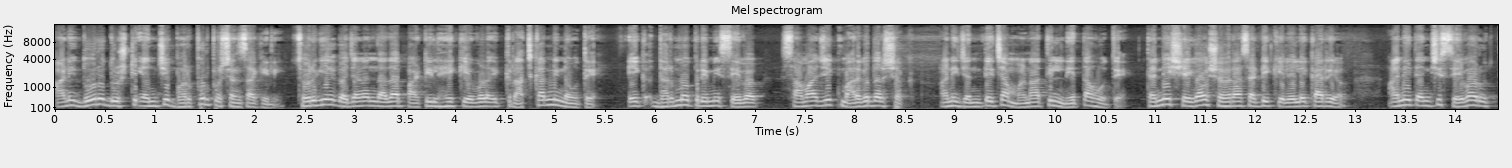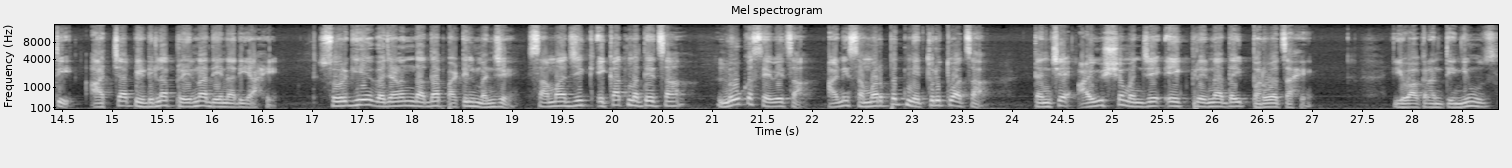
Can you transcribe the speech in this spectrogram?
आणि दूरदृष्टी यांची भरपूर प्रशंसा केली. स्वर्गीय गजानन दादा पाटील हे केवळ एक राजकारणी नव्हते एक धर्मप्रेमी सेवक सामाजिक मार्गदर्शक आणि जनतेच्या मनातील नेता होते. त्यांनी शेगाव शहरासाठी केलेले कार्य आणि त्यांची सेवावृत्ती आजच्या पिढीला प्रेरणा देणारी आहे. स्वर्गीय गजानन दादा पाटील म्हणजे सामाजिक एकात्मतेचा लोकसेवेचा आणि समर्पित नेतृत्वाचा त्यांचे आयुष्य म्हणजे एक प्रेरणादायी पर्वच आहे. युवा क्रांती न्यूज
